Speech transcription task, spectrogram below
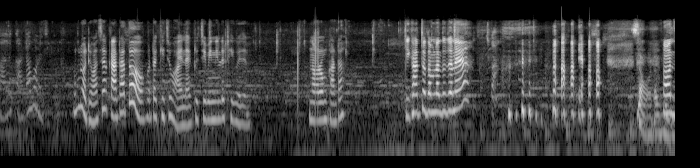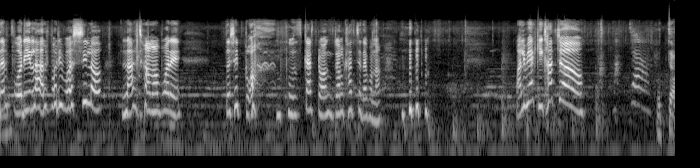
তাহলে কাটা পড়েছে লোটে মাছের কাঁটা তো ওটা কিছু হয় না একটু চিবিয়ে নিলে ঠিক হয়ে যাবে। নরম কাঁটা। কি খাচ্ছ তোমরা দুজনে? আমাদের পরি লাল পরি বসছিল লাল জামা পরে। তো সে টক ফুচকার টক জল খাচ্ছে দেখো না। অলিভিয়া কি খাচ্ছ? ফুচকা।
